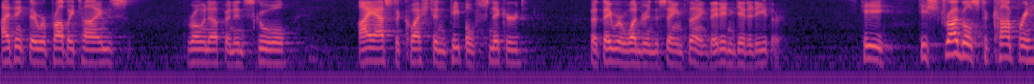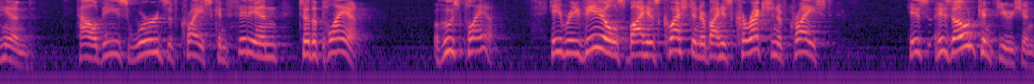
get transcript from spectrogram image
I think there were probably times growing up and in school, I asked a question, people snickered, but they were wondering the same thing. They didn't get it either. He, he struggles to comprehend how these words of Christ can fit in to the plan. Well, whose plan? he reveals by his question or by his correction of Christ his, his own confusion.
